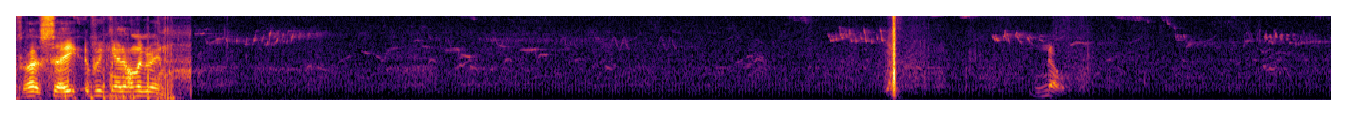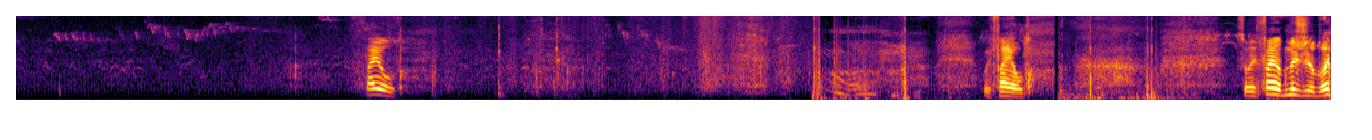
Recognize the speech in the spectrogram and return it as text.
So let's see if we can get it on the green. Failed. We failed. So we failed miserably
